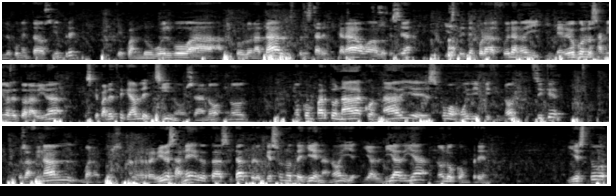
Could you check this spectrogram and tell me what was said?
lo he comentado siempre, que cuando vuelvo a, mi pueblo natal, después de estar en Nicaragua o lo que sea, y estoy temporadas fuera, ¿no? Y, me veo con los amigos de toda la vida, es que parece que hable chino, o sea, no, no, no comparto nada con nadie, es como muy difícil, ¿no? Sí que pues al final, bueno, pues revives anécdotas y tal, pero que eso no te llena, ¿no? Y, al día a día no lo comprendo. Y esto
